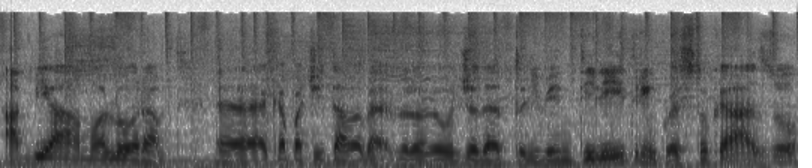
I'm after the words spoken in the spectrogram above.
Abbiamo allora eh, capacità, vabbè, ve l'avevo già detto, di 20 litri in questo caso,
